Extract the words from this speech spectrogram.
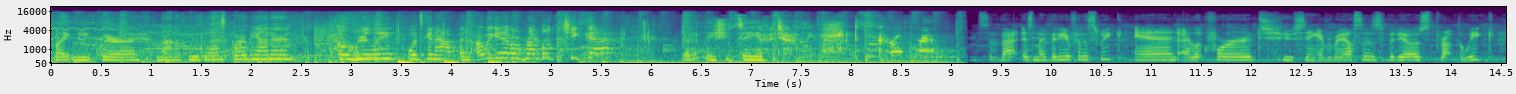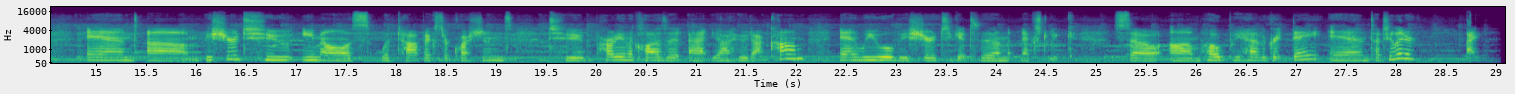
Bite me, queer eye. Not if you're the last Barbie on Earth. Oh, really? What's gonna happen? Are we gonna have a rumble, chica? But at least you'd say you have a totally hot girlfriend. So that is my video for this week, and I look forward to seeing everybody else's videos throughout the week. And um, be sure to email us with topics or questions to partyinthecloset at yahoo.com, and we will be sure to get to them next week. So, um, hope you have a great day, and talk to you later.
